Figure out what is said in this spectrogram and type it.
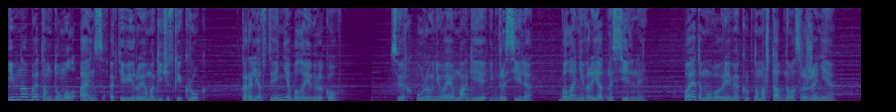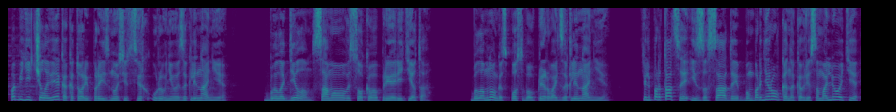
Именно об этом думал Айнс, активируя магический круг. В королевстве не было игроков. Сверхуровневая магия Игдрасиля была невероятно сильной. Поэтому во время крупномасштабного сражения победить человека, который произносит сверхуровневое заклинание, было делом самого высокого приоритета. Было много способов прервать заклинание – Телепортация из засады, бомбардировка на ковре-самолете,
